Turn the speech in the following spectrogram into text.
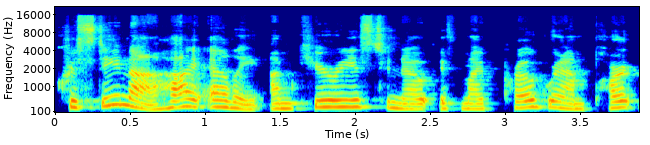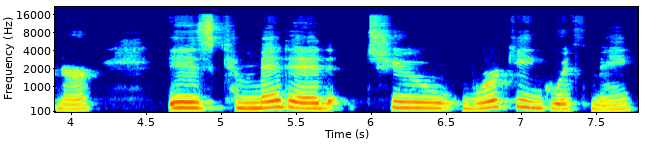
Christina. Hi, Ellie. I'm curious to know if my program partner is committed to working with me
